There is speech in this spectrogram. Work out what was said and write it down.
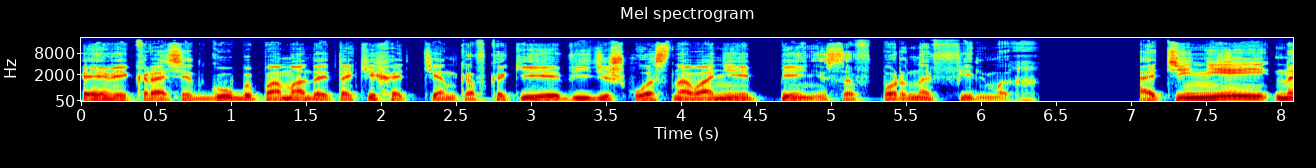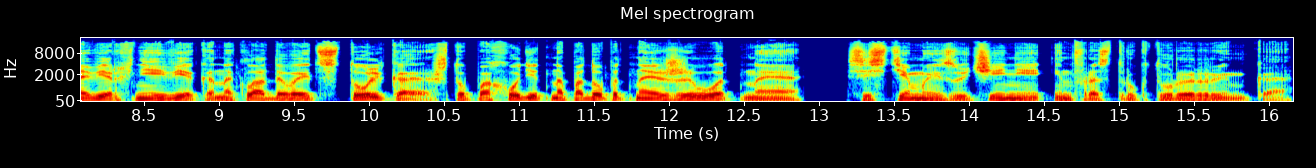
Эви красит губы помадой таких оттенков, какие видишь у основания пениса в порнофильмах. А теней на верхнее веко накладывает столько, что походит на подопытное животное системы изучения инфраструктуры рынка.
